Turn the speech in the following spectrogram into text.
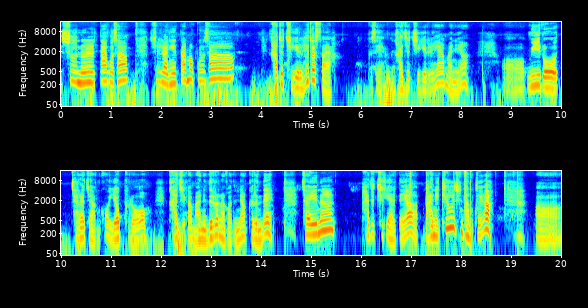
순을 따고서 신랑이 따먹고서 가지치기를 해줬어요. 보세요. 가지치기를 해야만이요. 어, 위로 자라지 않고 옆으로 가지가 많이 늘어나거든요. 그런데 저희는 가지치기 할 때요. 많이 키우진 않고요. 어,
